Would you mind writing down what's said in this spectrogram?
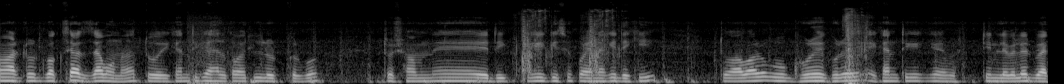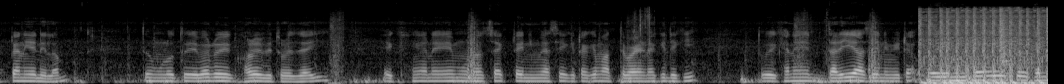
আমার লুট বক্সে আর যাব না, তো এখান থেকে হালকা পাতলি লুট করব। তো সামনে এদিক থেকে কিছু পাই নাকি দেখি। তো আবার ঘুরে ঘুরে এখান থেকে তিন লেভেলের ব্যাগটা নিয়ে নিলাম। তো মূলত এবার ওই ঘরের ভিতরে যাই। এখানে মনে হচ্ছে একটা এনিমি আছে এটাকে মারতে পারি নাকি দেখি। তো এখানে দাঁড়িয়ে আছে এনিমিটা। ওই এনিমিটাই তো এখানে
